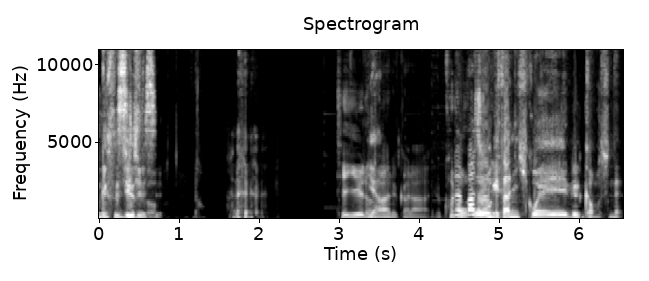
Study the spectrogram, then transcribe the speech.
ミックスジュースっていうのがあるからこれはマジで。大げさに聞こえるかもしれない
